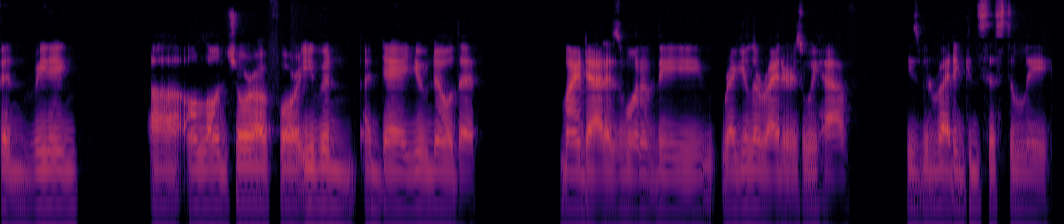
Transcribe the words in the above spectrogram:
been reading uh, on Launchora for even a day, you know that my dad is one of the regular writers we have. He's been writing consistently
